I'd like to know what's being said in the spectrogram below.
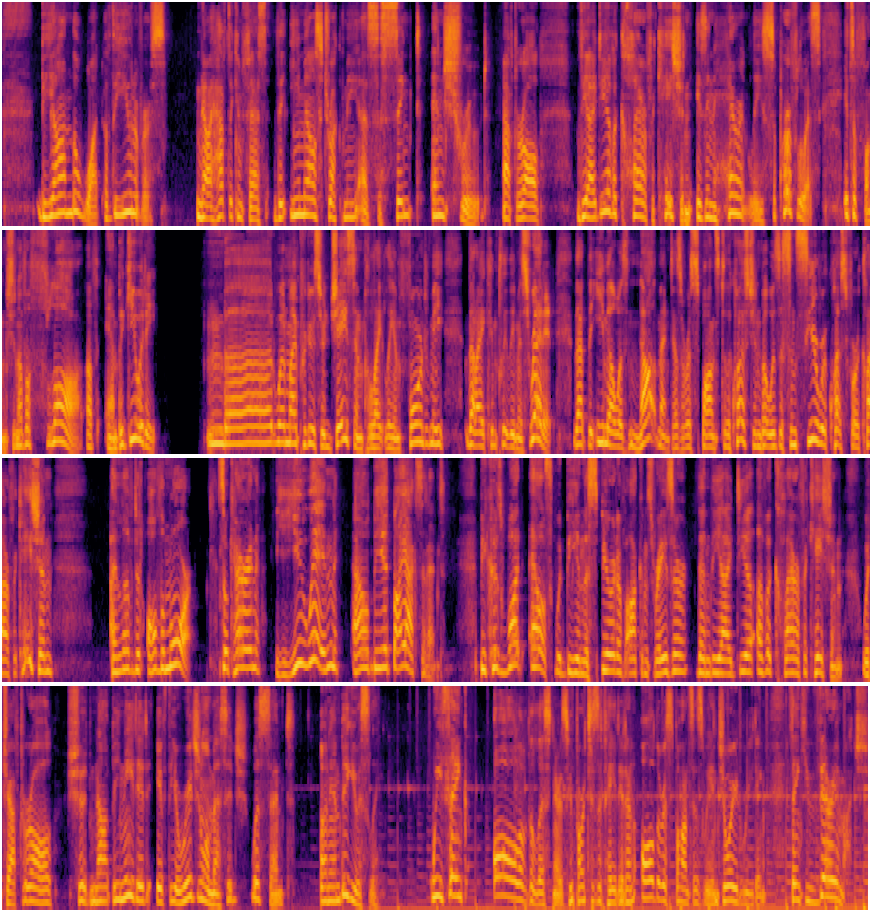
beyond the what of the universe. Now, I have to confess, the email struck me as succinct and shrewd. After all, the idea of a clarification is inherently superfluous. It's a function of a flaw, of ambiguity. But when my producer Jason politely informed me that I completely misread it, that the email was not meant as a response to the question, but was a sincere request for a clarification, I loved it all the more. So, Karen, you win, albeit by accident. Because what else would be in the spirit of Occam's razor than the idea of a clarification, which, after all, should not be needed if the original message was sent unambiguously? We thank all of the listeners who participated and all the responses we enjoyed reading. Thank you very much.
